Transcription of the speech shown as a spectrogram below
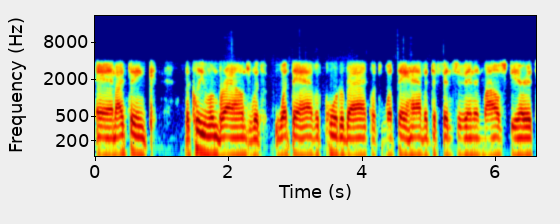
And I think the Cleveland Browns, with what they have at quarterback, with what they have at defensive end and Myles Garrett,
